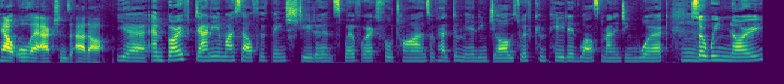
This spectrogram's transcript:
how all our actions add up. Yeah, and both Dani and myself have been students. We've worked full times, we've had demanding jobs, we've competed whilst managing work. Mm. So we know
